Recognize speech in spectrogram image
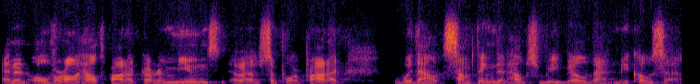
and an overall health product or an immune uh, support product without something that helps rebuild that mucosa.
